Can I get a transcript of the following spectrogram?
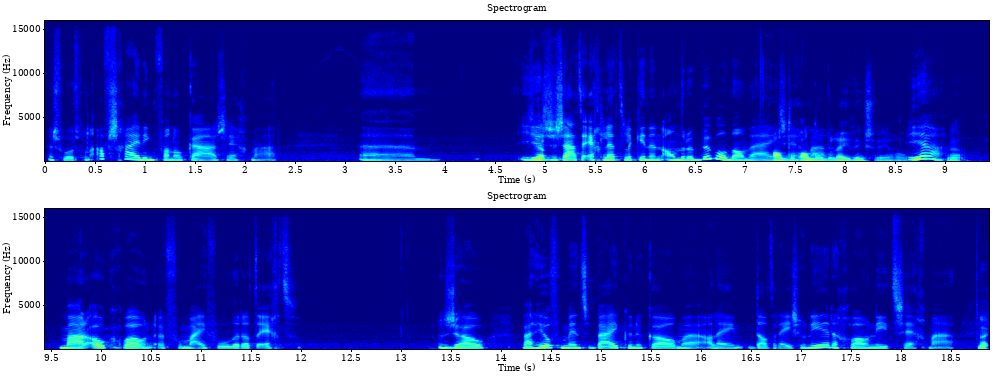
een soort van afscheiding van elkaar, zeg maar. Um, je, Ze zaten echt letterlijk in een andere bubbel dan wij. Zeg andere belevingswereld. Ja. ja. Maar ook gewoon, eh, voor mij voelde dat echt zo. Waar heel veel mensen bij kunnen komen. Alleen dat resoneerde gewoon niet, zeg maar. Nee.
